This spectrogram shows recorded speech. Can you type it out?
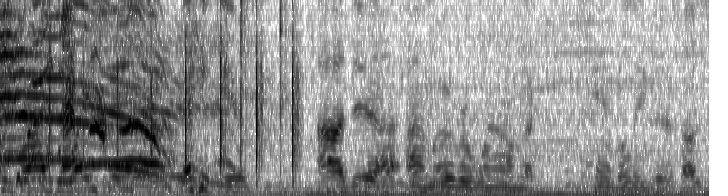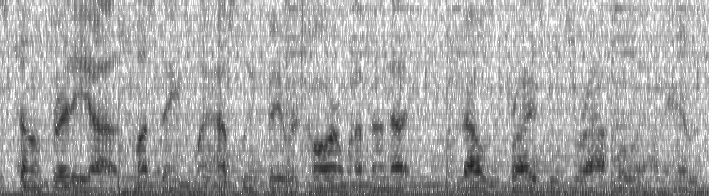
Congratulations. Thank you. Uh, dude, I, I'm overwhelmed. I can't believe this. I was just telling Freddie, uh, Mustang's my absolute favorite car, and when I found out that was the prize for this raffle, I mean, it was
